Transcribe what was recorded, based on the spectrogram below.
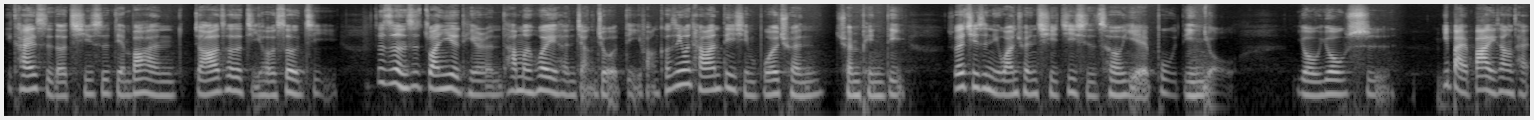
一开始的起始点包含脚踏车的几何设计，这真的是专业铁人他们会很讲究的地方。可是因为台湾地形不会全全平地，所以其实你完全骑计时车也不一定有有优势。一百八以上才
